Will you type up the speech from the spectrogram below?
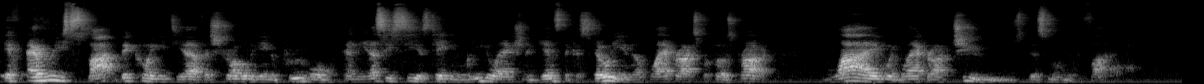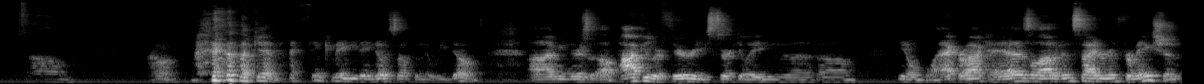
if every spot Bitcoin ETF has struggled to gain approval and the SEC is taking legal action against the custodian of BlackRock's proposed product, why would BlackRock choose this moment to file? Know. Again, I think maybe they know something that we don't. Uh, I mean, there's a popular theory circulating that um, you know BlackRock has a lot of insider information,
